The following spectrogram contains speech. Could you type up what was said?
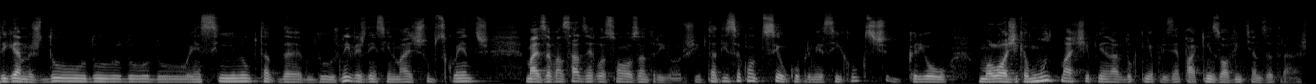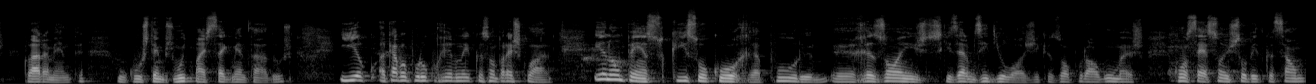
digamos, do, do, do, do ensino, portanto, da, dos níveis de ensino mais subsequentes, mais avançados em relação aos anteriores. E, portanto, isso aconteceu com o primeiro ciclo, que se criou uma lógica muito mais disciplinar do que tinha, por exemplo, há 15 ou 20 anos atrás, claramente, com os tempos muito mais segmentados, e acaba por ocorrer na educação pré-escolar. Eu não penso que isso ocorra por eh, razões, se quisermos, ideológicas ou por algumas concepções sobre a educação,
